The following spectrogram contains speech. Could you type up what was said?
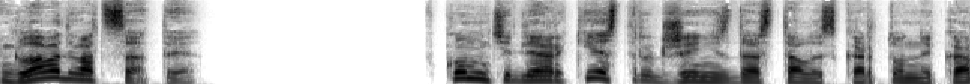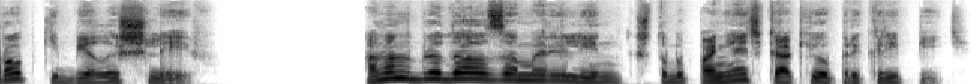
Глава 20. В комнате для оркестра Дженнис достал из картонной коробки белый шлейф. Она наблюдала за Мэрилин, чтобы понять, как его прикрепить.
